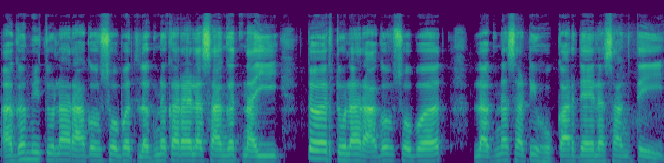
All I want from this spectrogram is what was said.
अगं मी तुला राघवसोबत लग्न करायला सांगत नाही तर तुला राघवसोबत लग्नासाठी होकार द्यायला सांगते.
